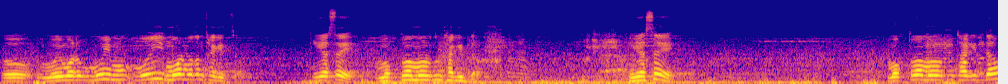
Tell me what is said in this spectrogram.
তো মুই মোর, মুই মুই মোর মতন থাকি থাকিছ ঠিক আছে? মোক তোমার মোর মতন থাকি দাও। ঠিক আছে? মোক তোমার মোর মতন থাকি দাও।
